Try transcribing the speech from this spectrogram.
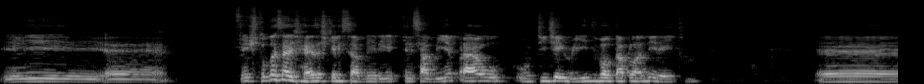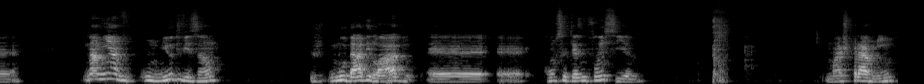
ele é, fez todas as rezas que ele, saberia, que ele sabia para o, o DJ Reed voltar para o lado direito. É, na minha humilde visão, mudar de lado é, é, com certeza influencia. Mas para mim,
